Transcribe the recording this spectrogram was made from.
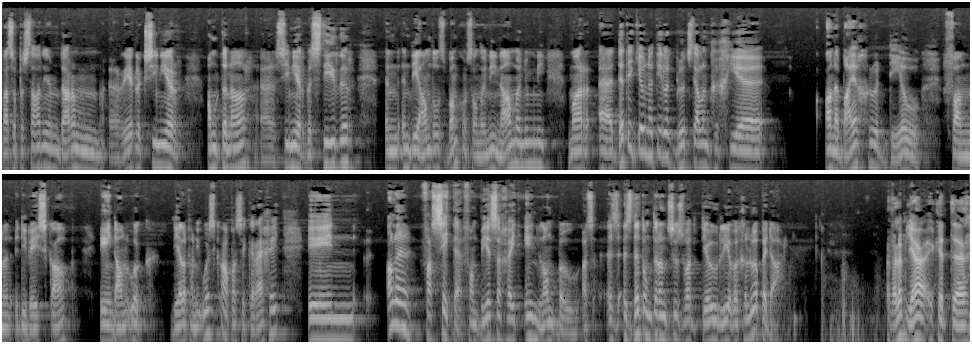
was op 'n stadium daarom redelik senior amptenaar, uh senior bestuurder in in die Handelsbank. Ons sal nou nie name noem nie, maar uh dit het jou natuurlik blootstelling gegee aan 'n baie groot deel van die Wes-Kaap en dan ook dele van die Oos-Kaap as ek reg het en alle fasette van besigheid en landbou as is is dit omtrent soos wat jou lewe geloop het daar. Willem ja, ek het uh,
